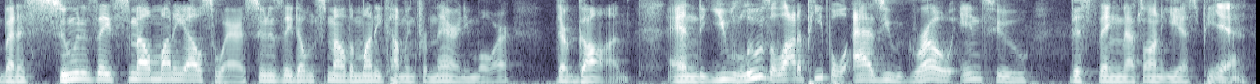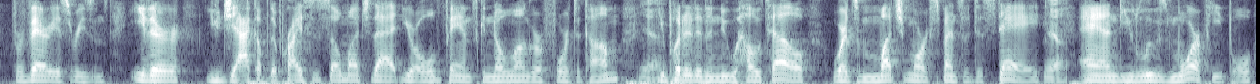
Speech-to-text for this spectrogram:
But as soon as they smell money elsewhere, as soon as they don't smell the money coming from there anymore, they're gone. And you lose a lot of people as you grow into this thing that's on ESPN Yeah. for various reasons. Either you jack up the prices so much that your old fans can no longer afford to come. Yeah. You put it in a new hotel where it's much more expensive to stay Yeah. and you lose more people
